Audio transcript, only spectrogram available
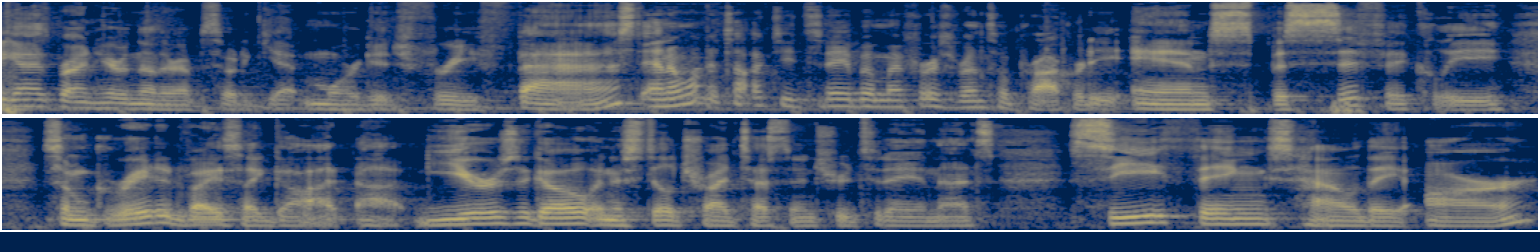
Hey guys, Brian here with another episode of Get Mortgage Free Fast. And I want to talk to you today about my first rental property and specifically some great advice I got uh, years ago and is still tried, tested, and true today. And that's see things how they are,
